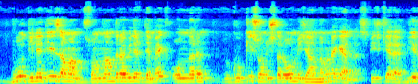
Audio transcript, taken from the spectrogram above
bu dilediği zaman sonlandırabilir demek onların hukuki sonuçları olmayacağı anlamına gelmez. Bir kere bir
